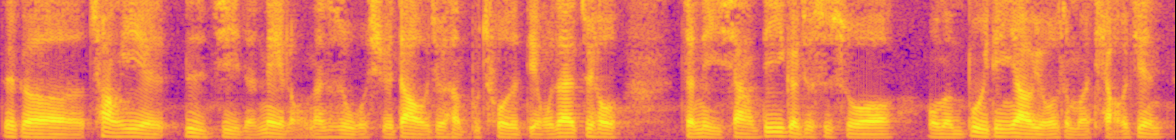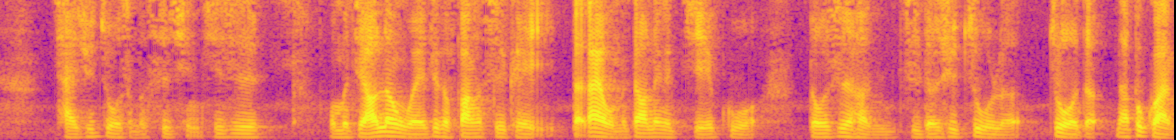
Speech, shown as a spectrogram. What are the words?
这个创业日记的内容，那就是我学到我觉得很不错的点。我在最后。整理一下，第一个就是说，我们不一定要有什么条件才去做什么事情。其实，我们只要认为这个方式可以带我们到那个结果，都是很值得去做了做的。那不管，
